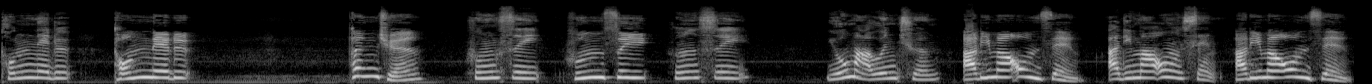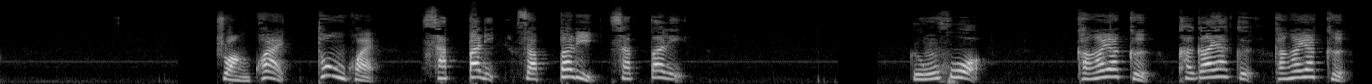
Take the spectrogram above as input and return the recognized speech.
トンネル、トンネル。噴泉、噴水、噴水、噴水。有馬温泉、有馬温泉、有馬温泉、有馬温泉。爽快、痛快。さっぱり、さっぱり、さっぱり。榮获、輝く、輝く、輝く。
